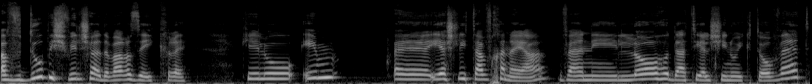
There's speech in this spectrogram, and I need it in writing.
עבדו בשביל שהדבר הזה יקרה. כאילו, אם אה, יש לי תו חנייה, ואני לא הודעתי על שינוי כתובת,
